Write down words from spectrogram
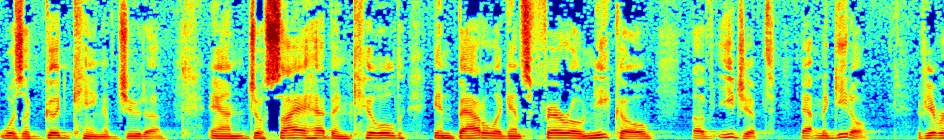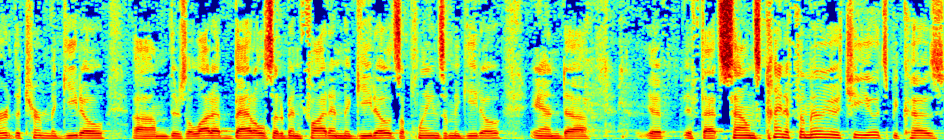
was a good king of Judah. And Josiah had been killed in battle against Pharaoh Necho of Egypt at Megiddo. Have you ever heard the term Megiddo? Um, there's a lot of battles that have been fought in Megiddo. It's the plains of Megiddo. And uh, if, if that sounds kind of familiar to you, it's because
